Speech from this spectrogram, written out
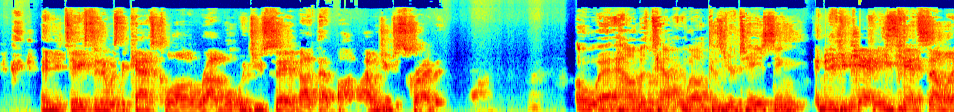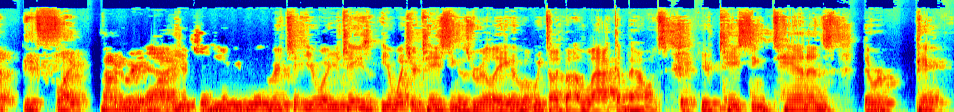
and you tasted it was the cat's claw? Rob, what would you say about that bottle? How would you describe it? Oh, uh, how the tap? Well, because you're tasting. I mean, if you can't, you can't sell it. It's like not a great wine. You're, you're, you're, well, you're tasting. What you're tasting is really what we talked about: a lack of balance. You're tasting tannins that were picked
